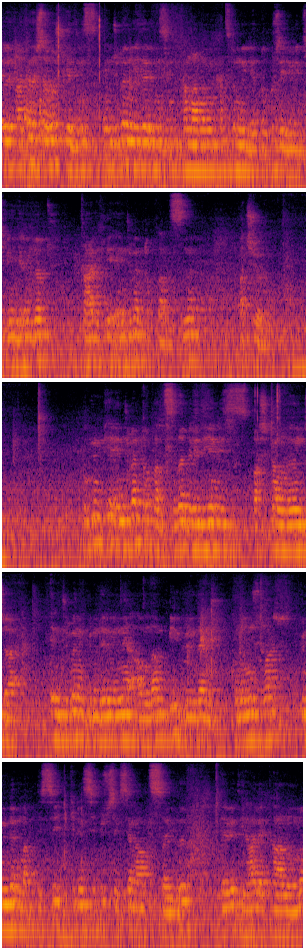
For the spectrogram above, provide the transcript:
Evet arkadaşlar hoş geldiniz. Encümen üyelerimizin tamamının katılımıyla 9 Eylül 2024 tarihli encümen toplantısını açıyorum. Bugünkü encümen toplantısında belediyemiz başkanlığınca encümen gündemine alınan bir gündem konumuz var. Gündem maddesi 2886 sayılı Devlet İhale Kanunu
